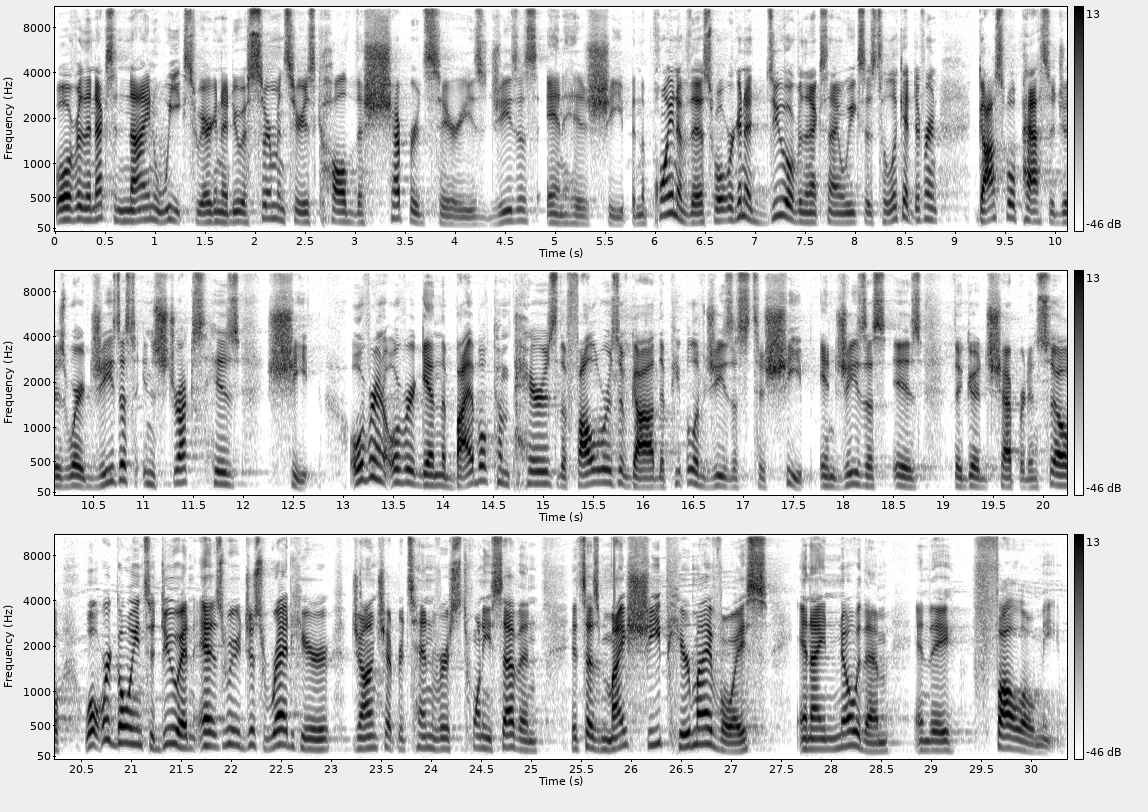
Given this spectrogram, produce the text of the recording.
Well, over the next nine weeks, we are going to do a sermon series called the Shepherd Series Jesus and His Sheep. And the point of this, what we're going to do over the next nine weeks, is to look at different gospel passages where Jesus instructs His sheep. Over and over again, the Bible compares the followers of God, the people of Jesus, to sheep, and Jesus is the good shepherd. And so, what we're going to do, and as we just read here, John chapter 10, verse 27, it says, My sheep hear my voice, and I know them, and they follow me.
